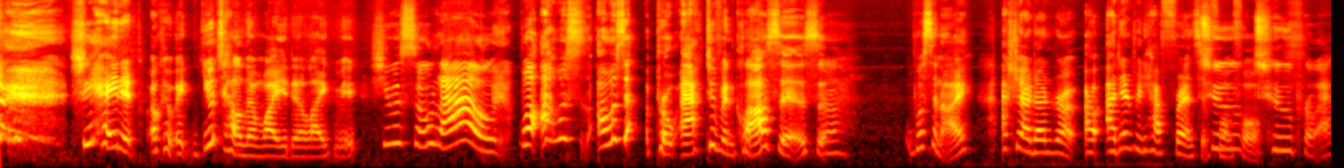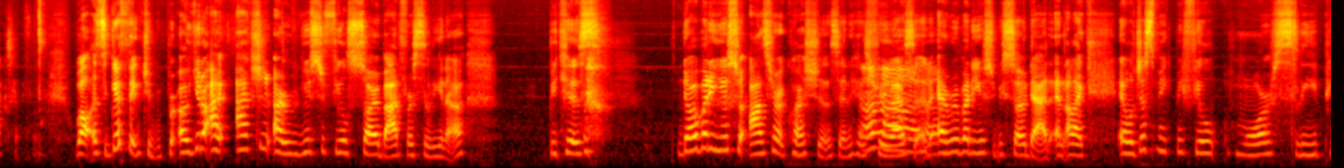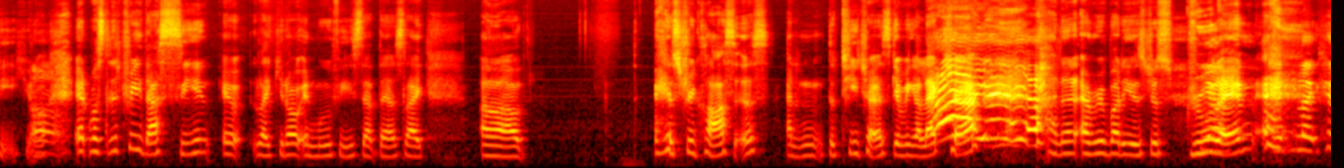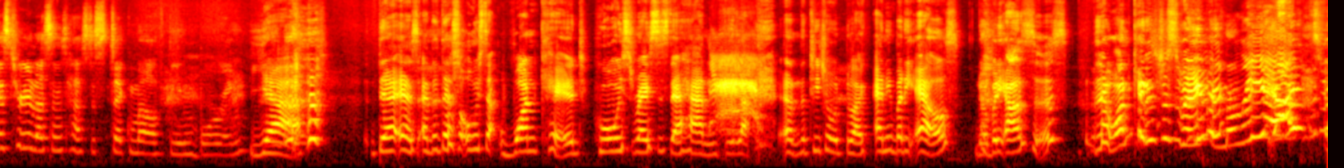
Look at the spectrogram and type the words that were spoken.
She hated. Okay, wait. You tell them why you didn't like me. She was so loud. Well, I was I was proactive in classes. Uh, Wasn't I? Actually, I don't know. I, I didn't really have friends in too, Form 4. Too proactive. Well, it's a good thing to be. Pro- oh, you know, I actually I used to feel so bad for Selena, because nobody used to answer questions in history uh-huh. lesson. Everybody used to be so dead, and like it will just make me feel more sleepy. You know, uh. it was literally that scene, it, like you know, in movies that there's like, uh, history classes and the teacher is giving a lecture. Ah, yeah, yeah, yeah. And then everybody is just drooling. Yeah. like history lessons has the stigma of being boring. Yeah. There is, and then there's always that one kid who always raises their hand and be like, and the teacher would be like, anybody else? Nobody answers. The one kid is just waving. Maria,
